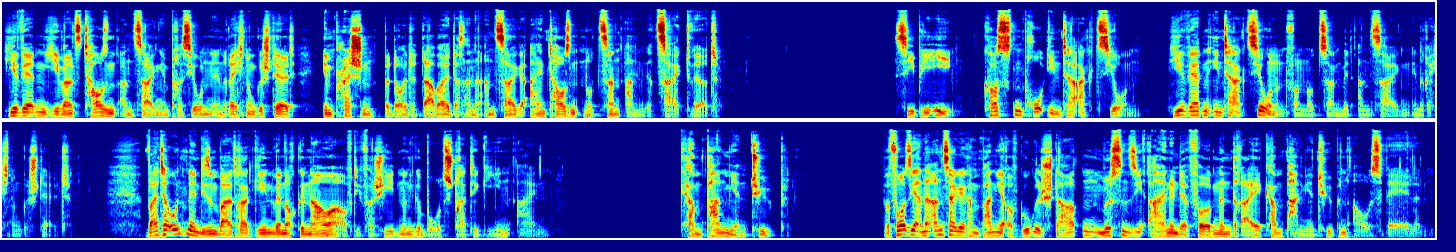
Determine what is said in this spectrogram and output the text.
Hier werden jeweils 1000 Anzeigenimpressionen in Rechnung gestellt. Impression bedeutet dabei, dass eine Anzeige 1000 Nutzern angezeigt wird. CPE. Kosten pro Interaktion. Hier werden Interaktionen von Nutzern mit Anzeigen in Rechnung gestellt. Weiter unten in diesem Beitrag gehen wir noch genauer auf die verschiedenen Gebotsstrategien ein. Kampagnentyp. Bevor Sie eine Anzeigekampagne auf Google starten, müssen Sie einen der folgenden drei Kampagnentypen auswählen.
